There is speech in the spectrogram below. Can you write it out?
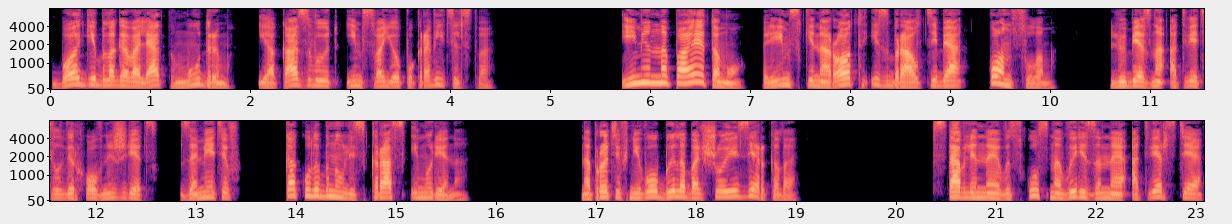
Боги благоволят мудрым и оказывают им свое покровительство. Именно поэтому римский народ избрал тебя консулом, любезно ответил верховный жрец, заметив, как улыбнулись Крас и Мурена. Напротив него было большое зеркало, вставленное в искусно вырезанное отверстие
